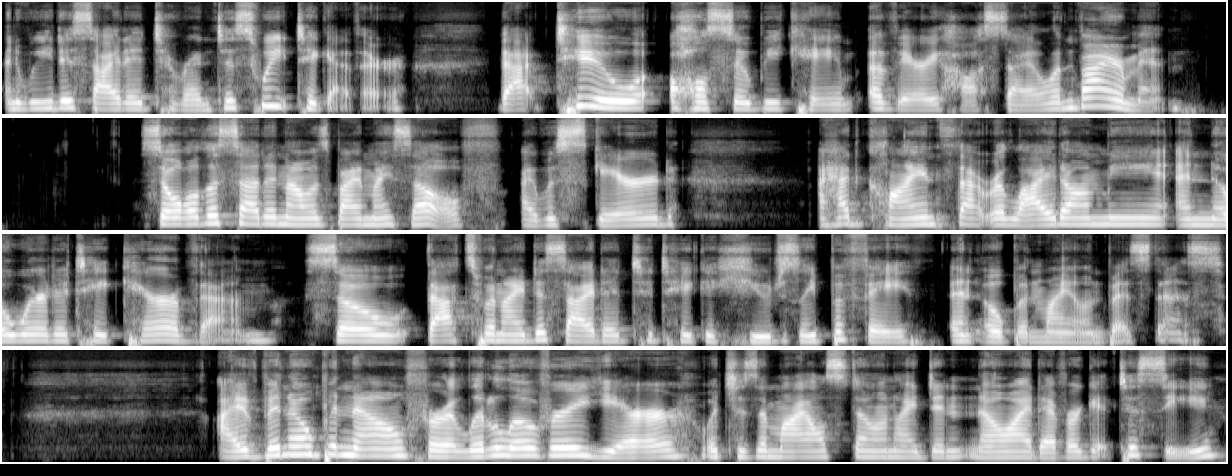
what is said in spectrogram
and we decided to rent a suite together that too also became a very hostile environment. So all of a sudden, I was by myself. I was scared. I had clients that relied on me and nowhere to take care of them. So that's when I decided to take a huge leap of faith and open my own business. I've been open now for a little over a year, which is a milestone I didn't know I'd ever get to see.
